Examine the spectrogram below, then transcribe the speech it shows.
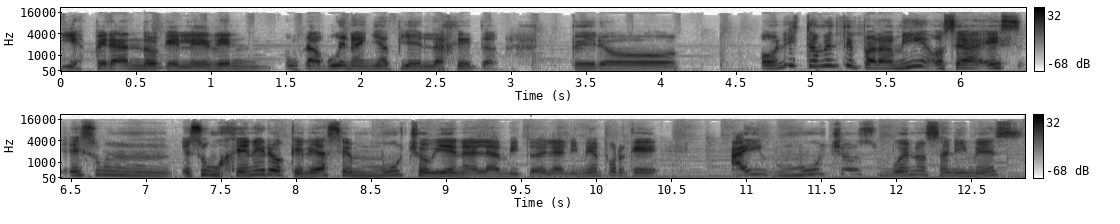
y esperando que le den una buena ñapia en la jeta. Pero honestamente para mí, o sea, es, es, un, es un género que le hace mucho bien al ámbito del anime porque hay muchos buenos animes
